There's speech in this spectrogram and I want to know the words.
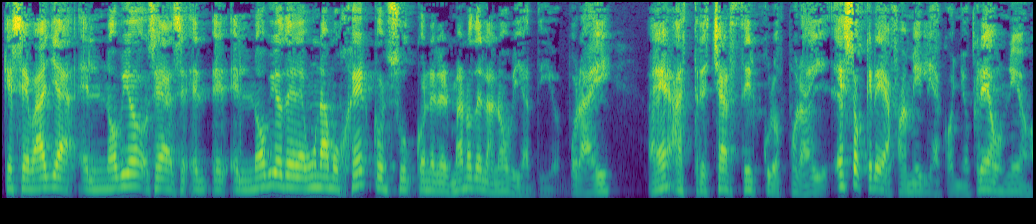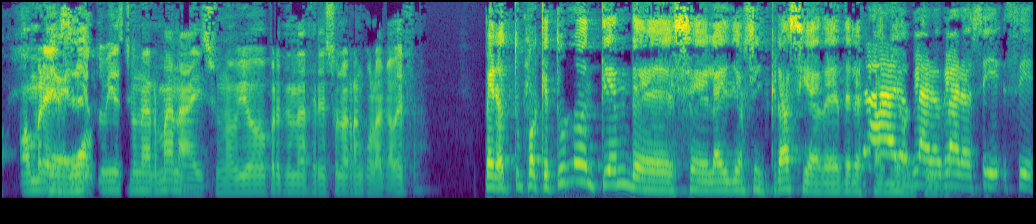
Que se vaya el novio, o sea, el- el novio de una mujer con su, con el hermano de la novia, tío, por ahí, ¿eh? A estrechar círculos por ahí. Eso crea familia, coño, crea unión. Hombre, si verdad. yo tuviese una hermana y su novio pretende hacer eso, le arranco la cabeza. Pero tú, porque tú no entiendes eh, la idiosincrasia de- del Claro, español. claro, tío. claro, sí, sí.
